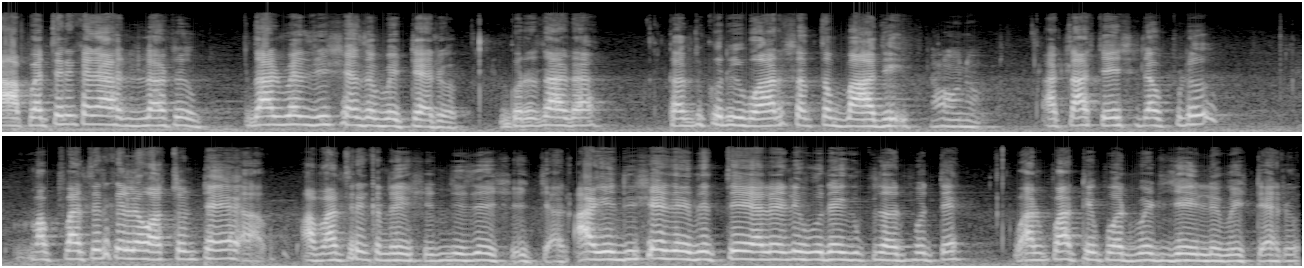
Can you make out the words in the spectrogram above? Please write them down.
ఆ పత్రిక దాని మీద నిషేధం పెట్టారు. గురదాడ కందుకుని వారసత్వం మాది. అవును. అట్లా చేసినప్పుడు మా పత్రికలో వస్తుంటే ఆ- పత్రిక నిషేధించారు. ఆ నిషేధం ఎత్తేయాలని ఊరేగింపు జరిపితే వన్ పార్టీ పొరబెట్టి జైల్లో పెట్టారు.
